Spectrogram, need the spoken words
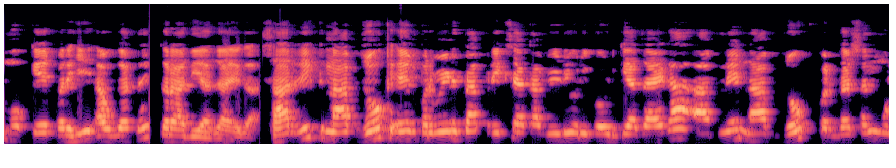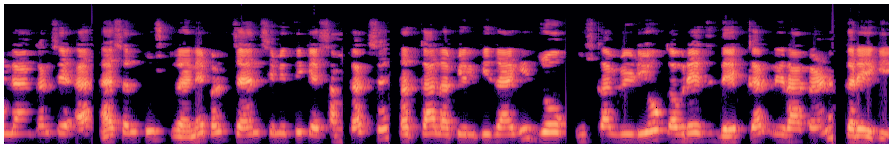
मौके पर ही अवगत करा दिया जाएगा। शारीरिक नापजोक एवं प्रवीणता परीक्षा का वीडियो रिकॉर्ड किया जाएगा। आपने नापजोक प्रदर्शन मूल्यांकन से असंतुष्ट रहने पर चयन समिति के समकक्ष तत्काल अपील की जाएगी, जो उसका वीडियो कवरेज देखकर निराकरण करेगी।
